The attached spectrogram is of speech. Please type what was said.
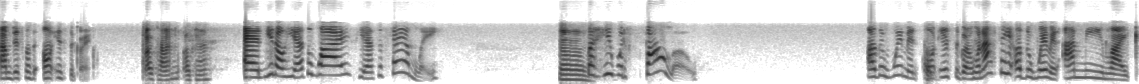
I'm just gonna say on Instagram. Okay, okay. And you know, he has a wife, he has a family, Mm. but he would follow other women on Instagram. When I say other women, I mean like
